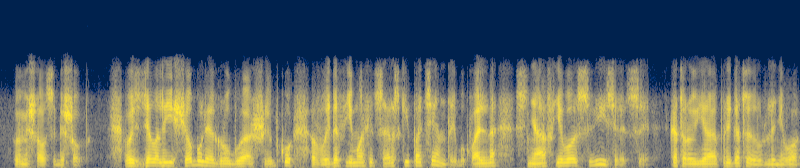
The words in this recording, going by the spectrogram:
— вмешался Бишоп. Вы сделали еще более грубую ошибку, выдав ему офицерский патент и буквально сняв его с виселицы, которую я приготовил для него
